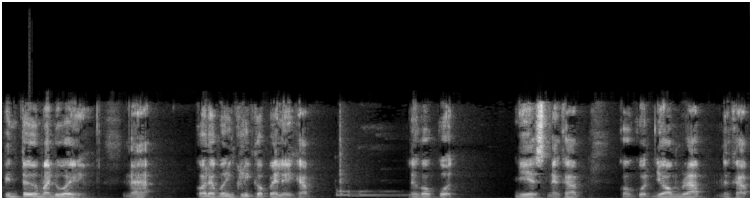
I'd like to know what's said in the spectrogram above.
ปรินเตอร์มาด้วยนะฮะก็ดับเบิลคลิกเข้าไปเลยครับ แล้วก็กด yes นะครับ ก็กดยอมรับนะครับ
